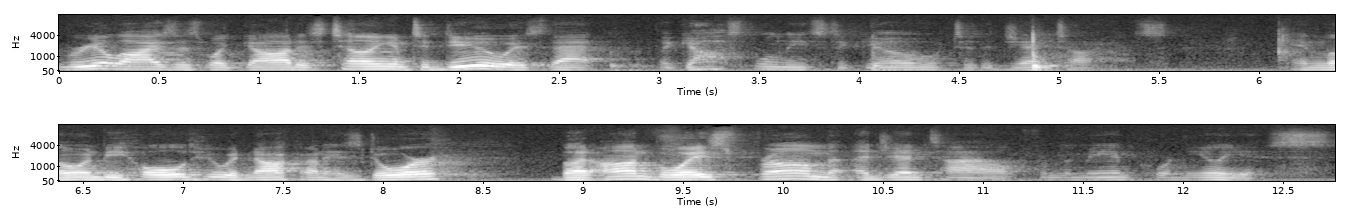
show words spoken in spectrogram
realizes what God is telling him to do is that the gospel needs to go to the Gentiles. And lo and behold, who would knock on his door? But envoys from a Gentile, from the man Cornelius.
